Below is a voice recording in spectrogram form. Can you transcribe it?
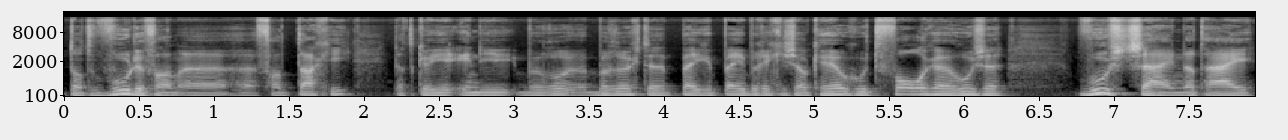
Tot woede van, van Taghi. Dat kun je in die beruchte PGP-berichtjes ook heel goed volgen. Hoe ze woest zijn dat hij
